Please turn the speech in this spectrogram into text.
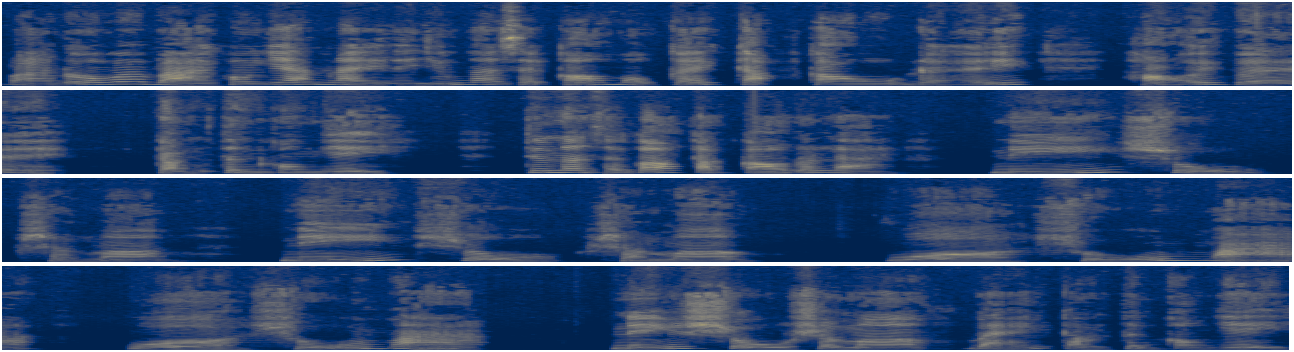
và đối với bài con giáp này thì chúng ta sẽ có một cái cặp câu để hỏi về cầm tinh con gì. Chúng ta sẽ có cặp câu đó là Ní sù sở mơ, ní sù sở mơ, wò sủ mạ, wò sủ mạ, ní sù sở mơ, bạn cầm tinh con gì?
